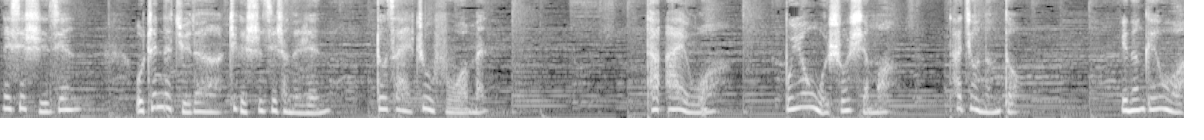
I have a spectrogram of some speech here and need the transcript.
那些时间，我真的觉得这个世界上的人都在祝福我们。他爱我，不用我说什么，他就能懂，也能给我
